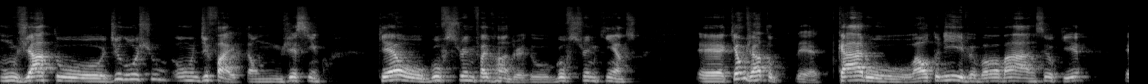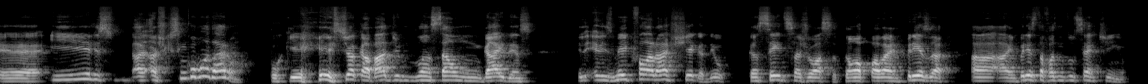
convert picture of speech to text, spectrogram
um, jato de luxo, um G5, tá? um G5, que é o Gulfstream 500, o Gulfstream 500 é, que é um jato é, caro, alto nível, blá, blá, blá, não sei o quê. É, e eles acho que se incomodaram, porque eles tinham acabado de lançar um guidance. Eles meio que falaram: ah, chega, deu, cansei dessa jossa. Então a, a empresa a, a empresa está fazendo tudo certinho.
